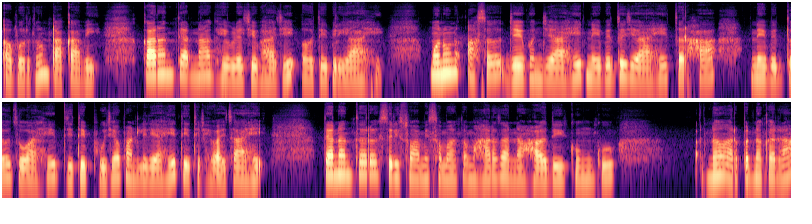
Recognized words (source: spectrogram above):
आवर्जून टाकावी कारण त्यांना घेवड्याची भाजी अतिप्रिय आहे. म्हणून असं जेवण जे आहे नैवेद्य जे आहे तर हा नैवेद्य जो आहे जिथे पूजा मांडलेली आहे तिथे ठेवायचा आहे. त्यानंतर श्री स्वामी समर्थ महाराजांना हळदी कुंकू न अर्पण करा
